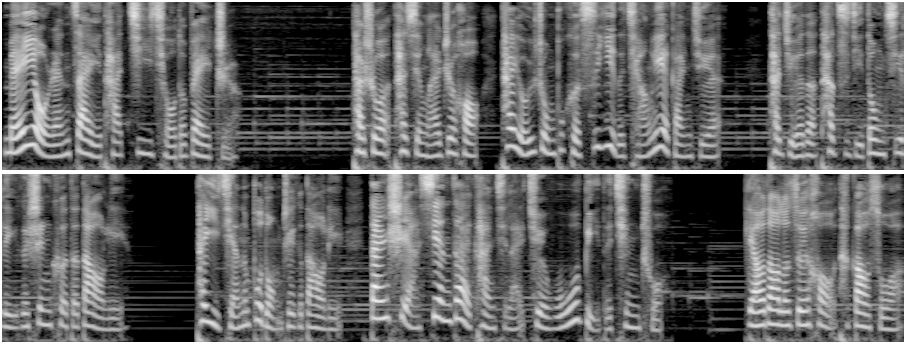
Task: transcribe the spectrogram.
没有人在意他击球的位置。他说，他醒来之后，他有一种不可思议的强烈感觉。他觉得他自己洞悉了一个深刻的道理。他以前呢不懂这个道理，但是啊，现在看起来却无比的清楚。聊到了最后，他告诉我，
